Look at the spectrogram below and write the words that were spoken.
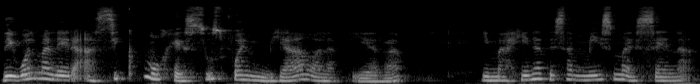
De igual manera, así como Jesús fue enviado a la tierra, imagínate esa misma escena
